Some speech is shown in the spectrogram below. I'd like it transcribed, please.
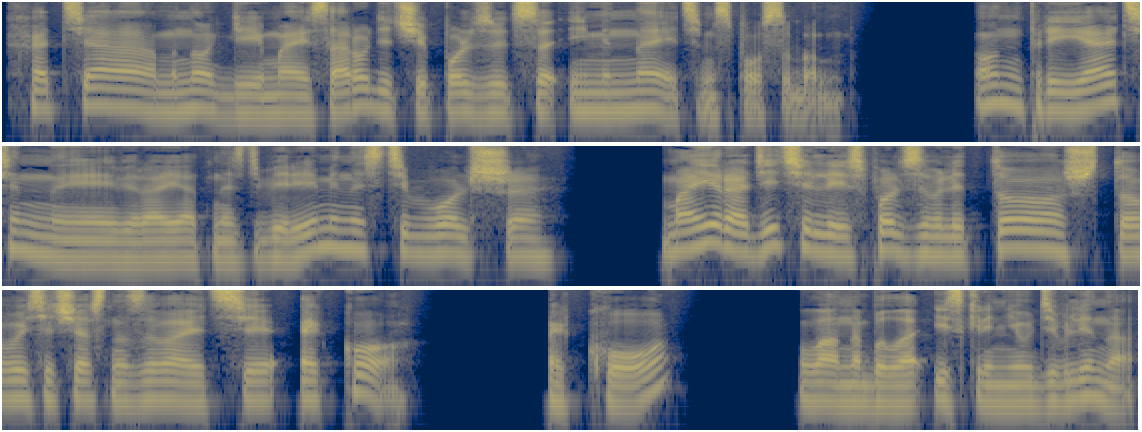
хотя многие мои сородичи пользуются именно этим способом. Он приятен, и вероятность беременности больше. Мои родители использовали то, что вы сейчас называете «эко». «Эко?» Лана была искренне удивлена.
